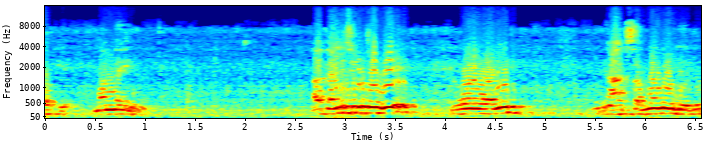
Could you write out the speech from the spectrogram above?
ఓకే మొన్న అయింది. ఆ తల్లి చెబుతుంది ఇవాళ నాకు సంబంధం లేదు.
